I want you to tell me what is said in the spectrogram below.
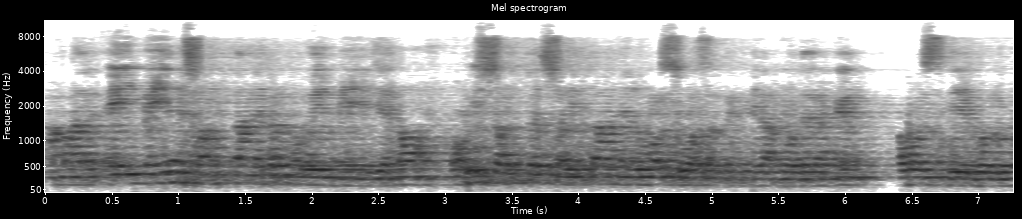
আমার এই মেয়ের সন্তান এবং ওই মেয়ে যেন অভিশপ্ত শৈতানের ওয়াসওয়াসা থেকে রাখেন। অবশ্যই বলুন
